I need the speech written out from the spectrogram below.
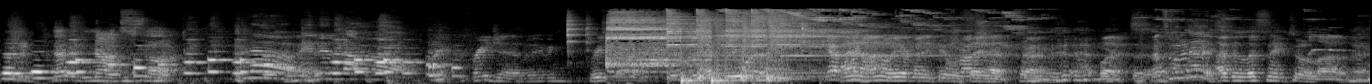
That did not suck. No, it did not. Free jazz, baby. Free jazz. Yeah, I know, I don't hear many people say that term, but That's what it is. I've been listening to a lot of that. I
